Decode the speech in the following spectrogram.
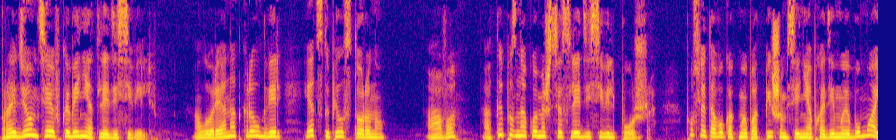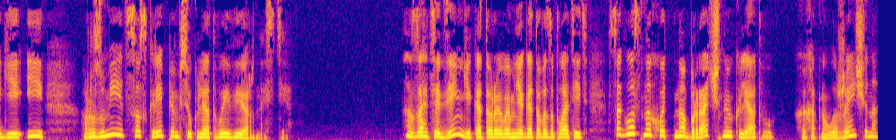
«Пройдемте в кабинет, леди Сивиль». Лориан открыл дверь и отступил в сторону. «Ава, а ты познакомишься с леди Сивиль позже после того, как мы подпишем все необходимые бумаги и, разумеется, скрепим всю клятвой верности. «За те деньги, которые вы мне готовы заплатить, согласно хоть на брачную клятву», — хохотнула женщина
